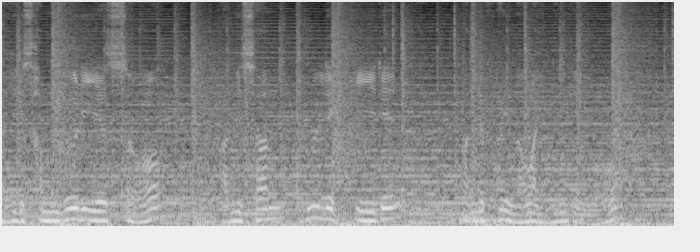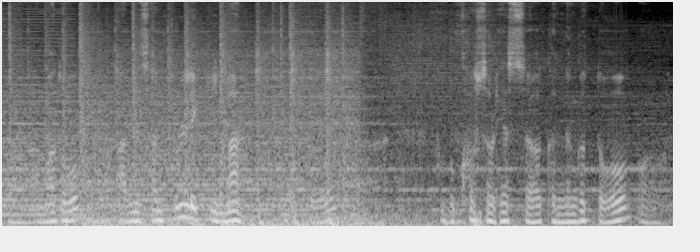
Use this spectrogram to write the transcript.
자, 여기 삼거리에서 아미산 둘레길의 반대편이 나와 있는데요. 어, 아마도 아미산 둘레길만 이렇게 어, 한번 코스를 해서 걷는 것도 어,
